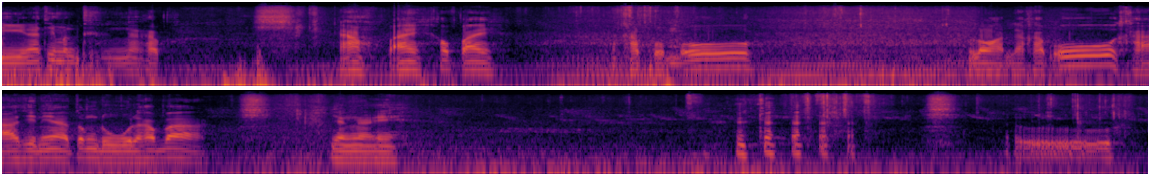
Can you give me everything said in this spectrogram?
ดีนะที่มันถึงนะครับ เอาไปเข้าไปนะครับ ผมโอ้รอดแล้วครับ โอ้ขาทีเนี้ยต้องดูแล้วครับว่ายังไงเออครับเ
